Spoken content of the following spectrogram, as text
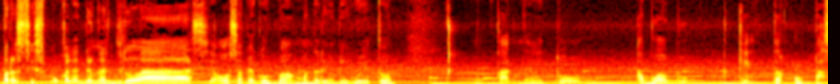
persis mukanya dengan jelas. Ya Allah sampai gue bangun dari mimpi gue itu. Mukanya itu abu-abu. Kayak terkelupas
